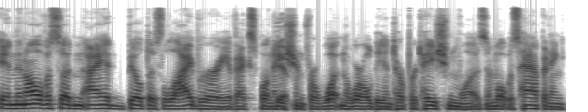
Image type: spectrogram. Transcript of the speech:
and then all of a sudden i had built this library of explanation yep. for what in the world the interpretation was and what was happening.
